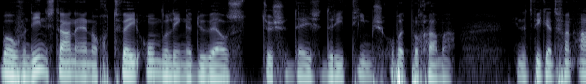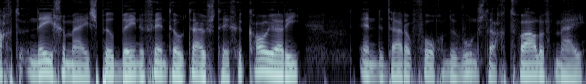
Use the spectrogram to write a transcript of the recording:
Bovendien staan er nog twee onderlinge duels tussen deze drie teams op het programma. In het weekend van 8 9 mei speelt Benevento thuis tegen Cagliari en de daaropvolgende woensdag 12 mei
